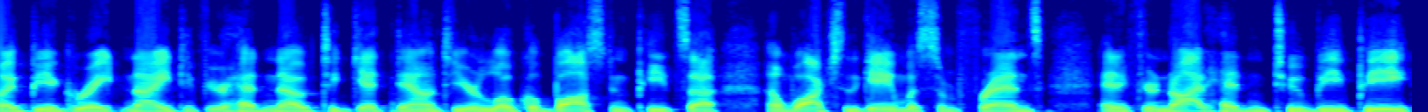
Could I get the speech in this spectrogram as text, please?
Might be a great night if you're heading out to get down to your local Boston Pizza and watch the game with some friends. And if you're not heading to BP,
